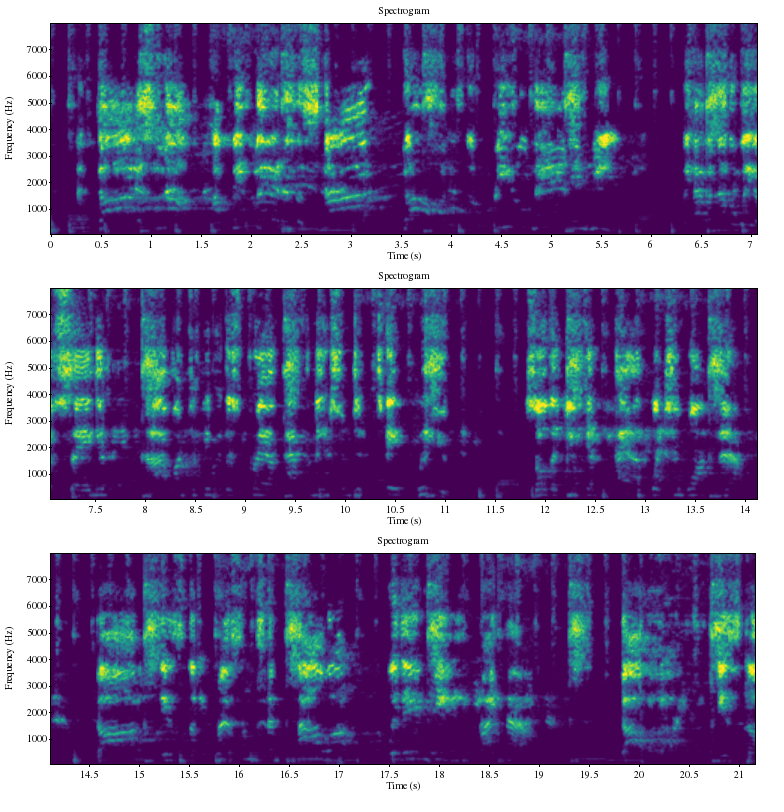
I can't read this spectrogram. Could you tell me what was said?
And God is not a big man in the sky. God is the real man in me. We have another way of saying it, and I want to give you this prayer of affirmation to take with you so that you can have what you want now. God is the presence and power within me right now. God is the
